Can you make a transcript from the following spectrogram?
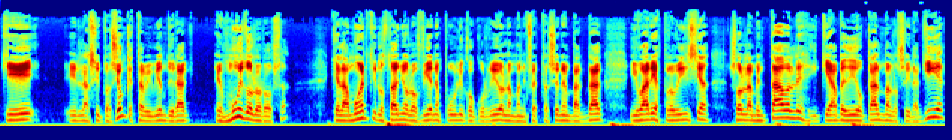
que en la situación que está viviendo Irak es muy dolorosa, que la muerte y los daños a los bienes públicos ocurridos en las manifestaciones en Bagdad y varias provincias son lamentables y que ha pedido calma a los iraquíes,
